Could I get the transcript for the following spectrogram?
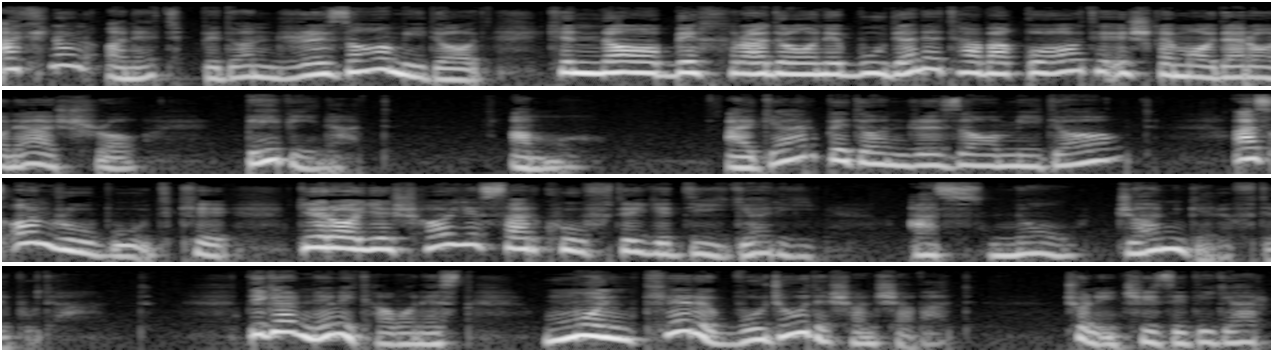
اکنون آنت بدان رضا می‌داد که نابخردانه بودن توقعات عشق مادرانه اش را ببیند. اما اگر بدان رضا می‌داد از آن رو بود که گرایش های سرکوفته دیگری از نو جان گرفته بودند. دیگر نمی توانست منکر وجودشان شود. چون این چیزی دیگر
